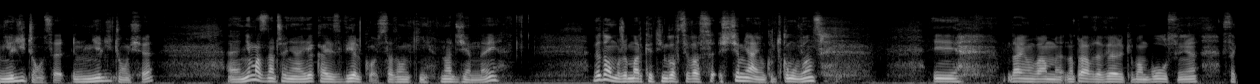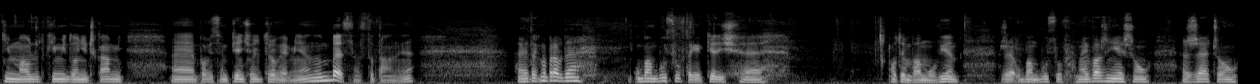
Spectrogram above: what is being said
nie liczą, se, nie liczą się. E, Nie ma znaczenia, jaka jest wielkość sadzonki nadziemnej. Wiadomo, że marketingowcy Was ściemniają, krótko mówiąc, i dają Wam naprawdę wielkie bambusy, nie? Z takimi malutkimi doniczkami, e, powiedzmy 5-litrowymi, nie? No bezsens totalny, nie? E, tak naprawdę u bambusów, tak jak kiedyś e, o tym Wam mówiłem, że u bambusów najważniejszą rzeczą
